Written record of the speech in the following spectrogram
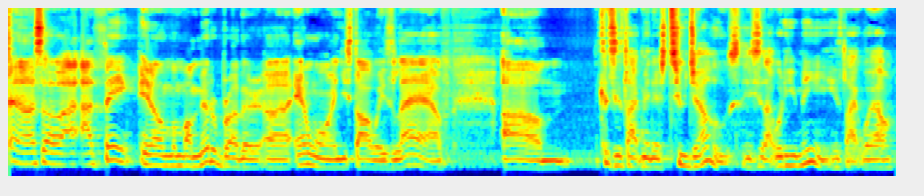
uh, so I, I, think you know my, my middle brother uh Anwan used to always laugh um because he's like man there's two joes he's like what do you mean he's like well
